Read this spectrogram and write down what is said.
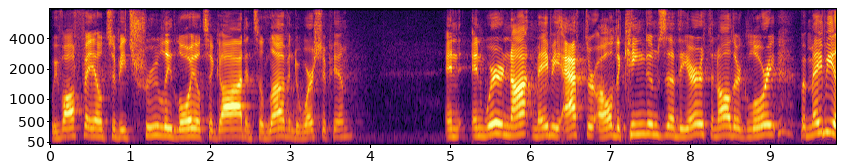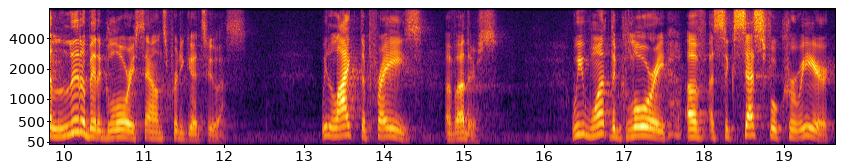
We've all failed to be truly loyal to God and to love and to worship Him. And, and we're not maybe after all the kingdoms of the earth and all their glory, but maybe a little bit of glory sounds pretty good to us. We like the praise of others. We want the glory of a successful career.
